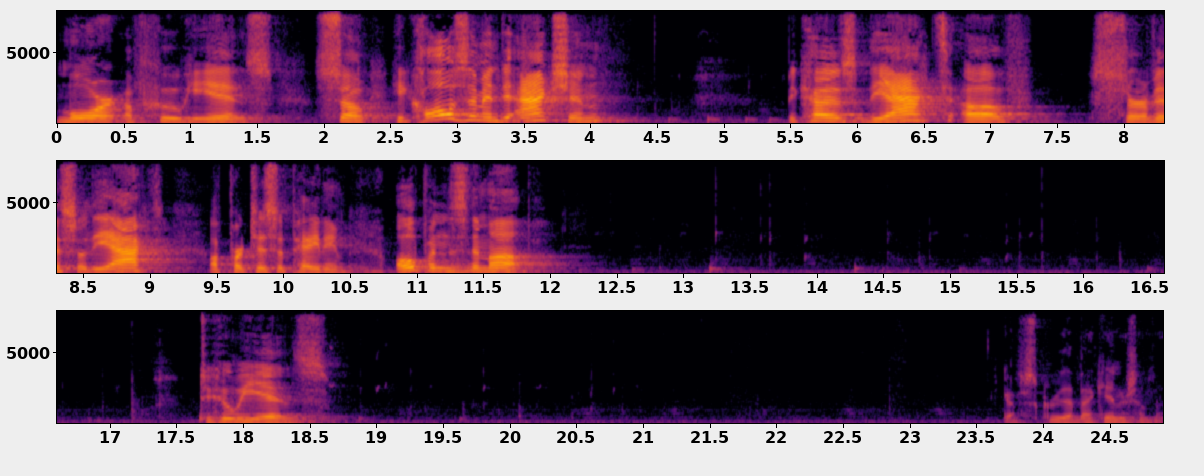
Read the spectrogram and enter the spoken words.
more of who he is. So he calls them into action because the act of service or the act of participating opens them up. To who he is. Got to screw that back in or something.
